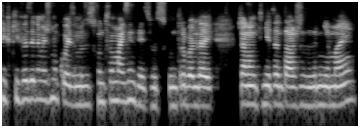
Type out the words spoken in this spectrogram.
tive que ir fazer a mesma coisa, mas o segundo foi mais intenso. O segundo trabalhei, já não tinha tanta ajuda da minha mãe.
